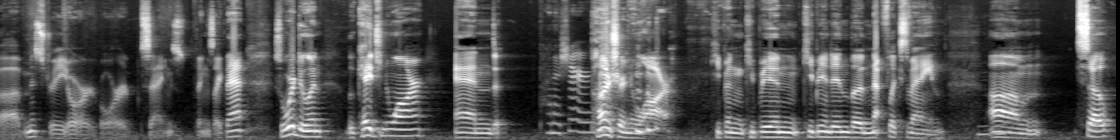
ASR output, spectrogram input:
uh, mystery or or sayings, things like that. So we're doing Luke Cage noir and Punisher. Punisher Noir. keeping keeping keeping it in the Netflix vein. Um, so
